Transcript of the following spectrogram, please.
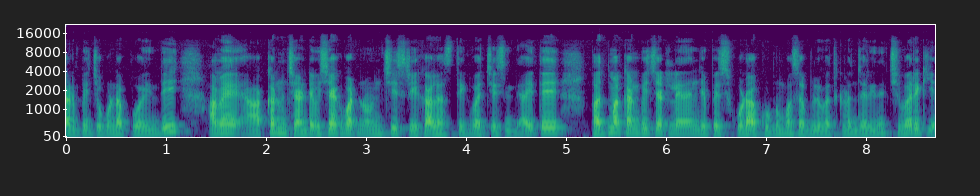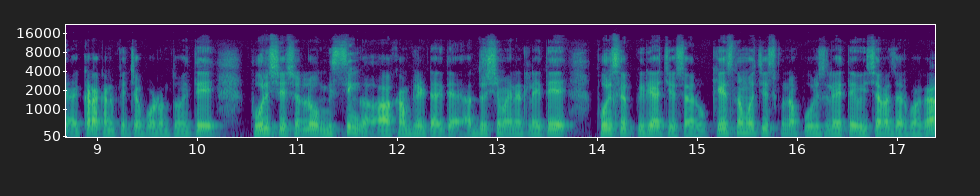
కనిపించకుండా పోయింది. ఆమె అక్కడి నుంచి అంటే విశాఖపట్నం నుంచి శ్రీకాళహస్తికి వచ్చేసింది. అయితే పద్మ కనిపించట్లేదని చెప్పేసి కూడా కుటుంబ సభ్యులు వెతకడం జరిగింది. చివరికి ఎక్కడ కనిపించకపోవడంతో అయితే పోలీస్ స్టేషన్లో మిస్సింగ్ కంప్లీట్ అయితే అదృశ్యమైనట్లయితే పోలీసులకు ఫిర్యాదు చేశారు. కేసు నమోదు చేసుకున్న పోలీసులు అయితే విచారణ జరపగా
